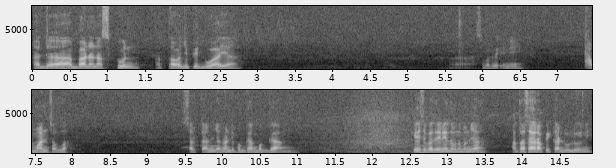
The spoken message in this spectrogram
Ada banana spoon atau jepit buaya. Nah, seperti ini. Aman insyaallah asalkan jangan dipegang-pegang. Oke seperti ini teman-teman ya. Atau saya rapikan dulu ini.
